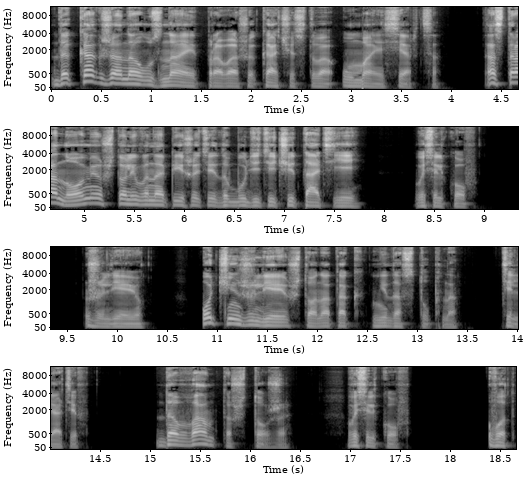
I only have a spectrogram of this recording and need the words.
Да как же она узнает про ваше качество ума и сердца? Астрономию, что ли, вы напишете, да будете читать ей? Васильков. Жалею. Очень жалею, что она так недоступна. Телятев. Да вам-то что же? Васильков. Вот,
